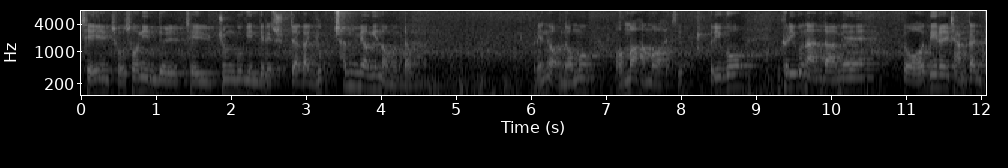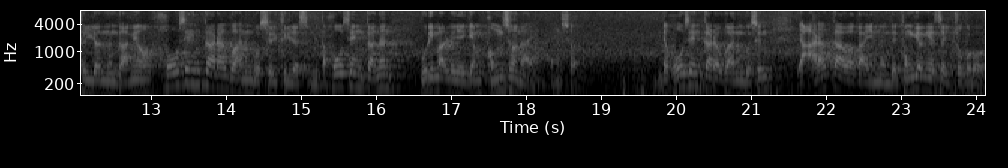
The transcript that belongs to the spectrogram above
제일 조선인들, 제일 중국인들의 숫자가 6천 명이 넘었다고 합니다. 그래는 너무 어마어마하지요. 그리고 그리고 난 다음에 또 어디를 잠깐 들렸는가 하면 호생가라고 하는 곳을 들렸습니다. 호생가는 우리말로 얘기하면 봉선화예요. 봉선. 근데 호생가라고 하는 곳은 이 아라카와가 있는데 동경에서 이쪽으로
